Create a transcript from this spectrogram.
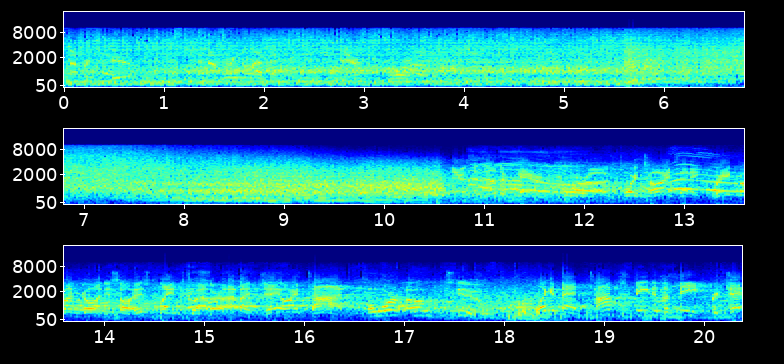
Number 2 and number 11. There's the 4-0s. There's another pair of 4-0s. Boy, Torrance had a great run going. You saw his planes go out there. 4.02. Look at that top speed of the meet for J.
